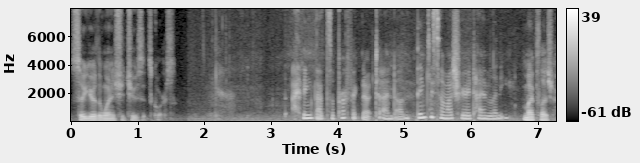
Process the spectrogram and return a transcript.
So you're the one who should choose its course. I think that's a perfect note to end on. Thank you so much for your time, Lenny. My pleasure.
